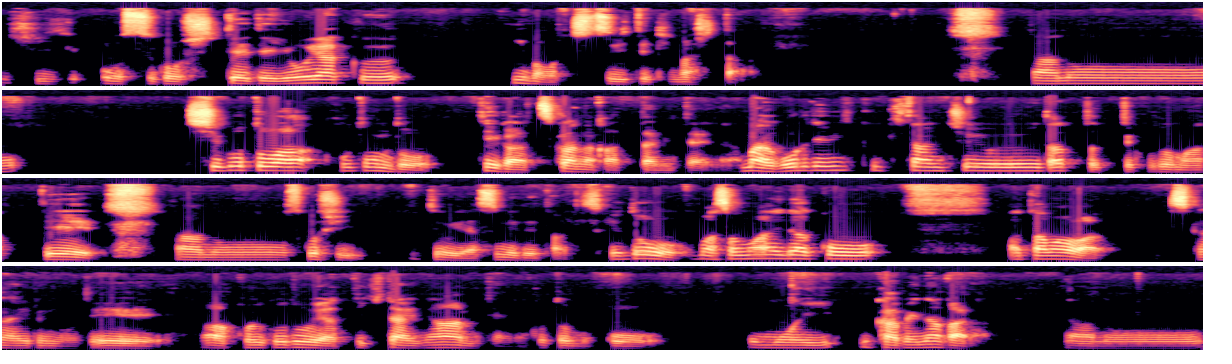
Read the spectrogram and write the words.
日を過ごして、で、ようやく今落ち着いてきました。あのー仕事はほとんど手がつかなかったみたいな。まあ、ゴールデンウィーク期間中だったってこともあって、あのー少し手を休めてたんですけど、まあ、その間こう、頭は使えるので、あこういうことをやっていきたいな、みたいなこともこう、思い浮かべながら、あの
